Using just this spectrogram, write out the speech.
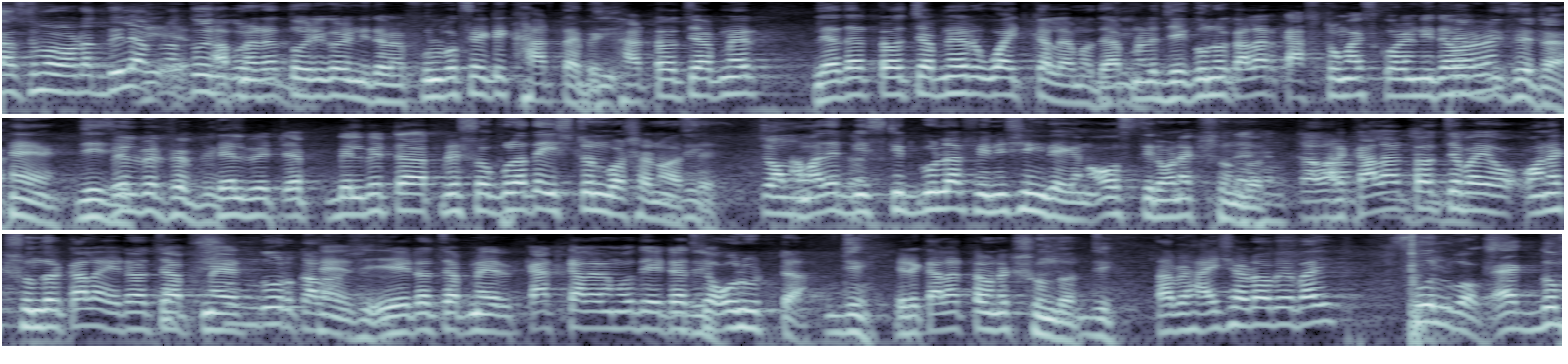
কাস্টমার অর্ডার দিলে আপনারা তৈরি আপনারা করে তৈরি করে নিতে পারেন। ফুল বক্সে একটি খাট থাকবে। খাটটা হচ্ছে আপনার লেদারটা হচ্ছে আপনার হোয়াইট কালার মধ্যে। আপনারা যে কোনো কালার কাস্টমাইজ করে নিতে পারবেন। এটা? হ্যাঁ জি Velvet fabric? ভেলভেট ভেলভেটটা আপনার সবগুলোতে স্টোন বসানো আছে। আমাদের বিস্কিটগুলোর ফিনিশিং দেখেন অস্থির অনেক সুন্দর। আর কালারটা হচ্ছে ভাই অনেক সুন্দর কালার এটা হচ্ছে আপনার সুন্দর। হ্যাঁ, এটা হচ্ছে আপনার কাট কালারের মধ্যে এটা হচ্ছে হলুদটা। জি। এটা কালারটা অনেক সুন্দর। জি। তারপরে হাই শার্ট হবে ভাই ফুল বক্স একদম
